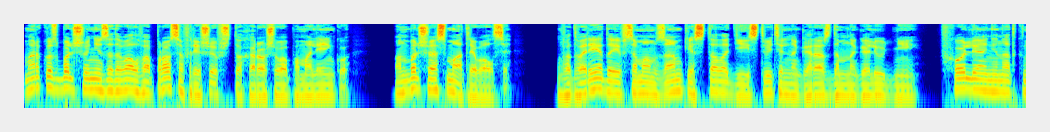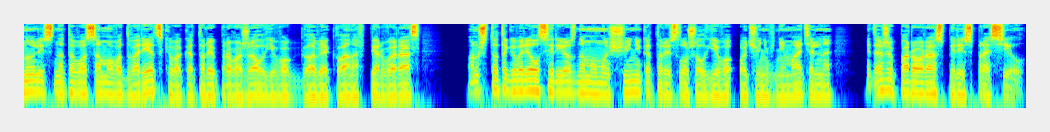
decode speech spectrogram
Маркус больше не задавал вопросов, решив, что хорошего помаленьку. Он больше осматривался. Во дворе, да и в самом замке стало действительно гораздо многолюдней. В холле они наткнулись на того самого дворецкого, который провожал его к главе клана в первый раз. Он что-то говорил серьезному мужчине, который слушал его очень внимательно и даже пару раз переспросил.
